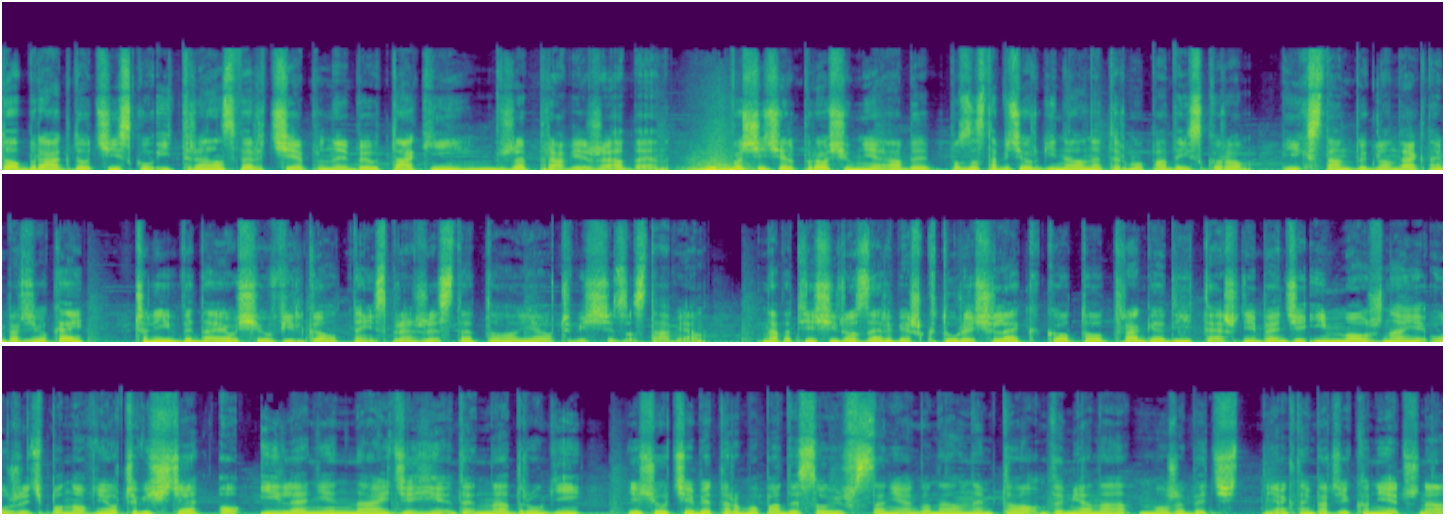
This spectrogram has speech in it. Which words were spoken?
to brak docisku i transfer cieplny był taki, że prawie żaden. Właściciel prosił mnie, aby pozostawić oryginalne termopady i skoro ich stan wygląda jak najbardziej ok, czyli wydają się wilgotne i sprężyste, to je oczywiście zostawiam. Nawet jeśli rozerwiesz któryś lekko, to tragedii też nie będzie i można je użyć ponownie. Oczywiście, o ile nie najdzie jeden na drugi. Jeśli u Ciebie termopady są już w stanie agonalnym, to wymiana może być jak najbardziej konieczna.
